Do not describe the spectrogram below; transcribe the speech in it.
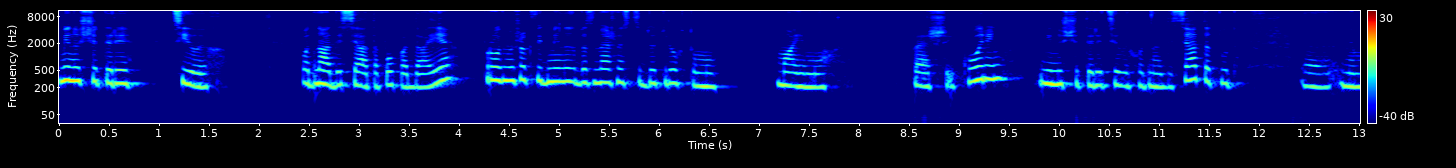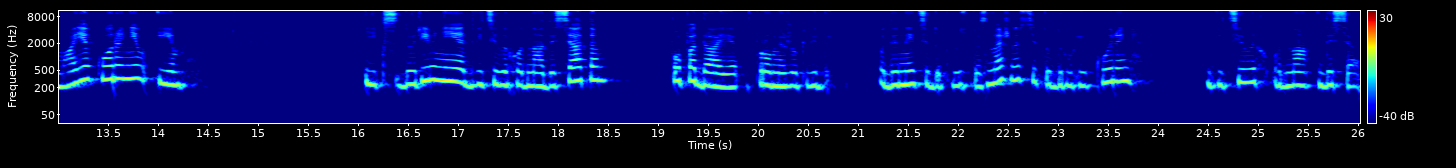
Мінус 4,1 попадає проміжок від мінус безмежності до 3, тому маємо перший корінь. Мінус 4,1. Тут е, немає коренів, і х дорівнює 2,1 попадає в проміжок від одиниці до плюс безмежності, то другий корінь 2,1.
